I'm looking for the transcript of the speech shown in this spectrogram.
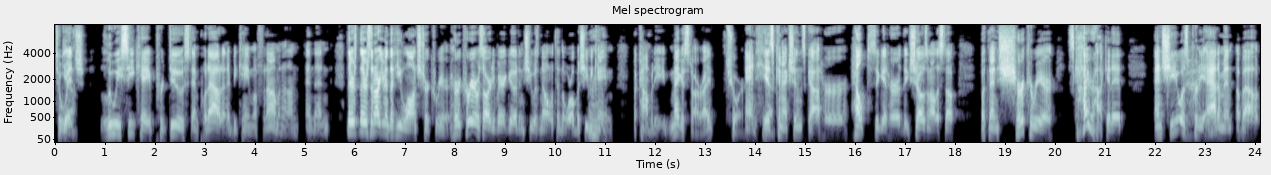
to Yeah. which Louis C.K. produced and put out, and it became a phenomenon. And then there's there's an argument that he launched her career. Her career was already very good, and she was known within the world, but she Mhm. became a comedy megastar, right? Sure And his Yeah. connections got her helped to get her the shows and all this stuff. But then her career skyrocketed, and she was pretty Yeah. adamant about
